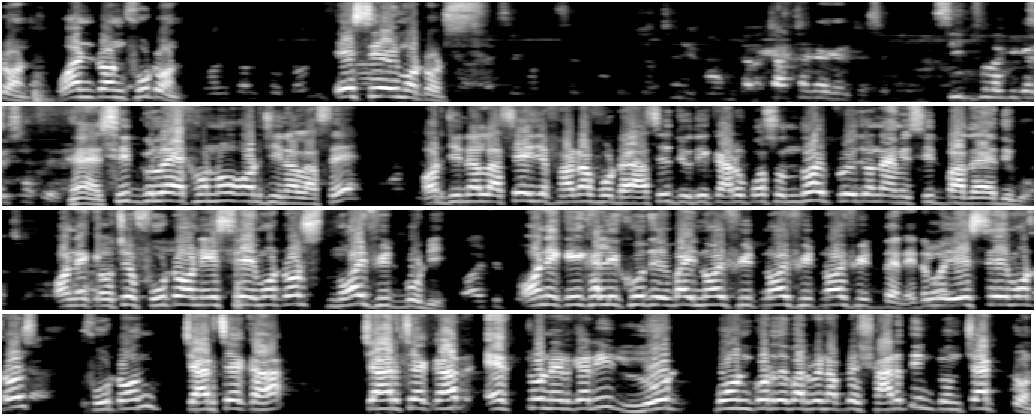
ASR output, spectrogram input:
ton one ton Foton ACI Motors হ্যাঁ সিটগুলো এখনও অরিজিনাল আছে। অরিজিনাল আছে এই যে ফাটা ফোটা আছে যদি কারও পছন্দ হয় প্রয়োজনে আমি সিট বাদায় দিব। অনেকে হচ্ছে ফুটন এসিআই মোটরস নয় ফিট বডি অনেকেই খালি খোঁজে ভাই নয় ফিট নয় ফিট নয় ফিট দেন। এটা হলো এসিআই মোটরস ফুটন চার চাকা। চার চাকার এক টনের গাড়ি লোড বহন করতে পারবেন আপনি সাড়ে তিন টন চার টন।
